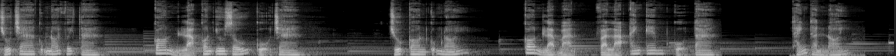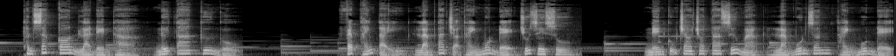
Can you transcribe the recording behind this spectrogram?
Chúa Cha cũng nói với ta, con là con yêu dấu của Cha. Chúa con cũng nói, con là bạn và là anh em của ta. Thánh thần nói, thân xác con là đền thờ, nơi ta cư ngụ. Phép thánh tẩy làm ta trở thành môn đệ Chúa Giêsu nên cũng trao cho ta sứ mạng làm môn dân thành môn đệ.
